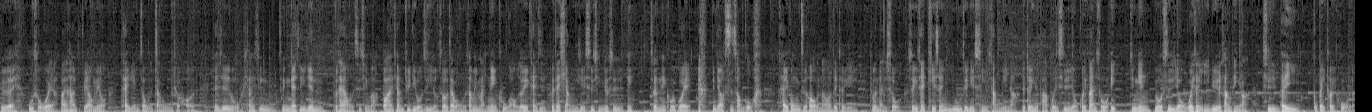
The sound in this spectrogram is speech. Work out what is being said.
对不对？无所谓啊，反正他只要没有太严重的脏污就好了。但是我相信这应该是一件不太好的事情吧。包含像 GD 我自己有时候在网络上面买内裤啊，我都会开始会在想一些事情，就是哎、这个内裤会不会 人家有试穿过？拆封之后，然后再退给你，都很难说。所以在贴身衣物这件事情上面啊，有对应的法规是有规范说，诶，今天如果是有卫生疑虑的商品啊，是可以不被退货的。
